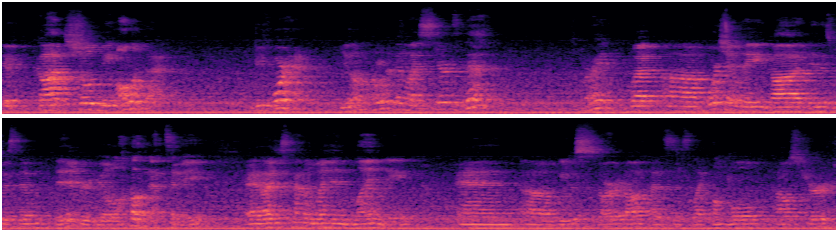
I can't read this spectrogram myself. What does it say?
if God showed me all of that beforehand. You know, I would have been like scared to death. Right? But uh, fortunately, God, in His wisdom, didn't reveal all of that to me. And I just kind of went in blindly. And uh, we just started off as this like humble house church.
